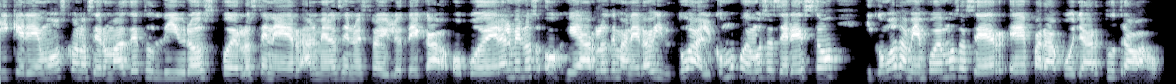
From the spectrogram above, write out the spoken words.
y queremos conocer más de tus libros, poderlos tener al menos en nuestra biblioteca o poder al menos hojearlos de manera virtual. ¿Cómo podemos hacer esto y cómo también podemos hacer eh, para apoyar tu trabajo?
